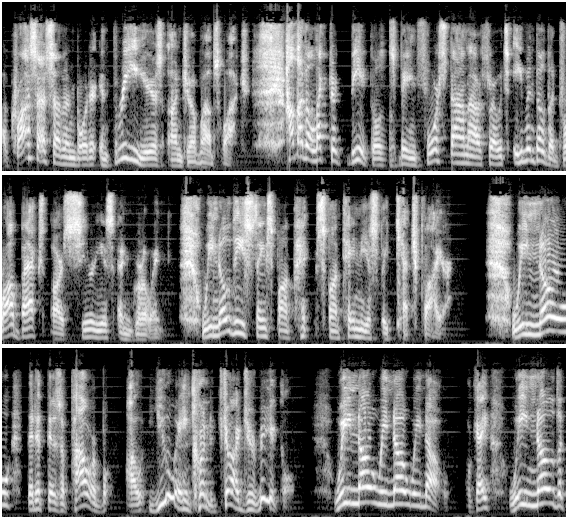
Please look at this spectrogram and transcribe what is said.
across our southern border in three years on Joe Bob's watch. How about electric vehicles being forced down our throats, even though the drawbacks are serious and growing? We know these things sponta- spontaneously catch fire. We know that if there's a power out, you ain't going to charge your vehicle. We know, we know, we know. Okay? We know the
